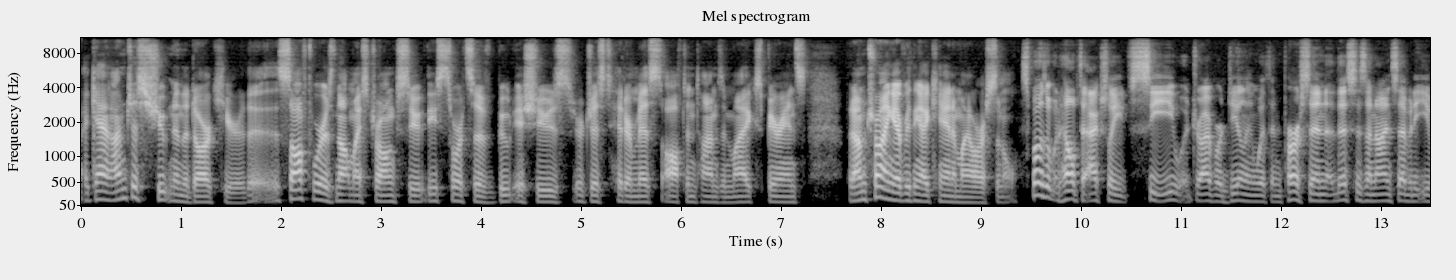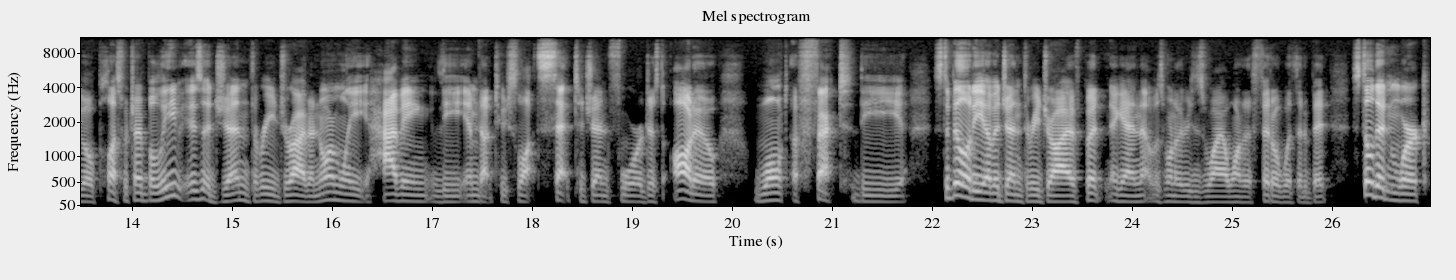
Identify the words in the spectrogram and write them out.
Again, I'm just shooting in the dark here. The, software is not my strong suit. These sorts of boot issues are just hit or miss oftentimes in my experience. But I'm trying everything I can in my arsenal. I suppose it would help to actually see what drive we're dealing with in person. This is a 970 EVO Plus, which I believe is a Gen 3 drive. And normally having the M.2 slot set to Gen 4 just auto won't affect the stability of a Gen 3 drive, but again, that was one of the reasons why I wanted to fiddle with it a bit. Still didn't work.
